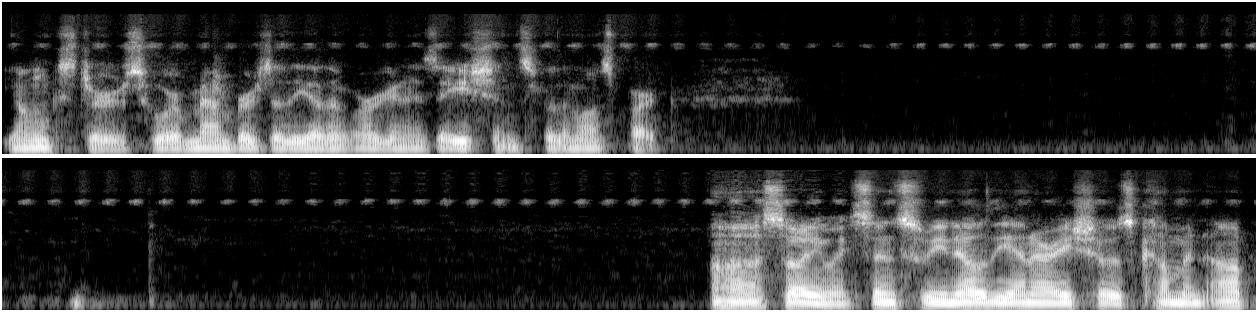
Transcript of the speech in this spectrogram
youngsters who are members of the other organizations for the most part. Uh, so anyway, since we know the NRA show is coming up,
